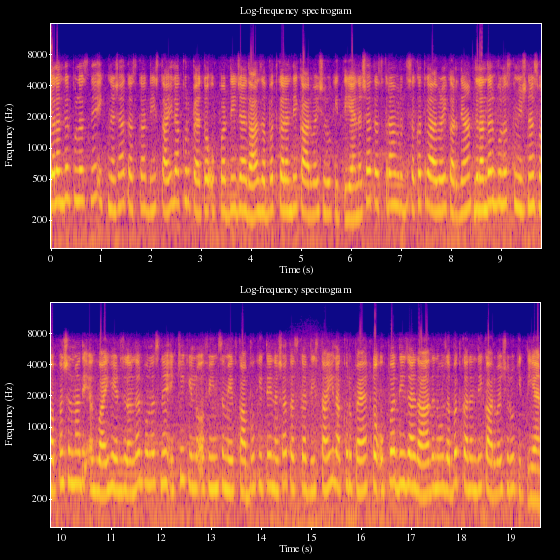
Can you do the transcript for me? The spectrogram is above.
ਜਲੰਧਰ ਪੁਲਿਸ ਨੇ ਇੱਕ ਨਸ਼ਾ ਤਸਕਰ ਦੀ 27 ਲੱਖ ਰੁਪਏ ਤੋਂ ਉੱਪਰ ਦੀ ਜਾਇਦਾਦ ਜ਼ਬਤ ਕਰਨ ਦੀ ਕਾਰਵਾਈ ਸ਼ੁਰੂ ਕੀਤੀ ਹੈ। ਨਸ਼ਾ ਤਸਕਰਾਂ ਵਿਰੁੱਧ ਸਖਤ ਕਾਰਵਾਈ ਕਰਦਿਆਂ ਜਲੰਧਰ ਪੁਲਿਸ ਕਮਿਸ਼ਨਰ ਸਵਪਨ ਸ਼ਰਮਾ ਦੀ ਅਗਵਾਈ ਹੇਠ ਜਲੰਧਰ ਪੁਲਿਸ ਨੇ 21 ਕਿਲੋ ਅਫੀਮ ਸਮੇਤ ਕਾਬੂ ਕੀਤੇ ਨਸ਼ਾ ਤਸਕਰ ਦੀ 27 ਲੱਖ ਰੁਪਏ ਤੋਂ ਉੱਪਰ ਦੀ ਜਾਇਦਾਦ ਨੂੰ ਜ਼ਬਤ ਕਰਨ ਦੀ ਕਾਰਵਾਈ ਸ਼ੁਰੂ ਕੀਤੀ ਹੈ।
